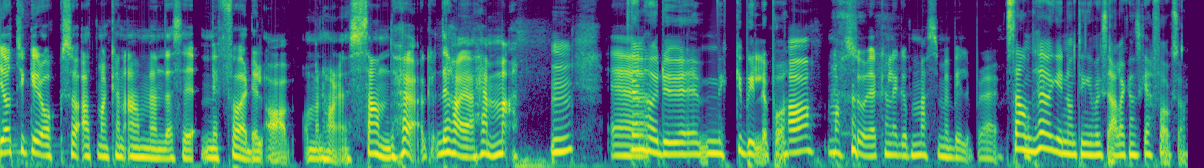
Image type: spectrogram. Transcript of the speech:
Jag tycker också att man kan använda sig med fördel av om man har en sandhög. Det har jag hemma. Mm. Eh, Den har du eh, mycket bilder på. Ja, massor. Jag kan lägga upp massor med bilder på det här. Sandhög är någonting faktiskt alla kan skaffa också.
